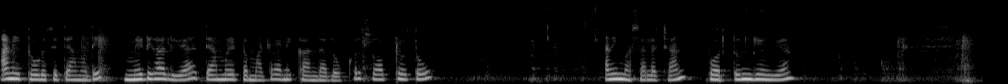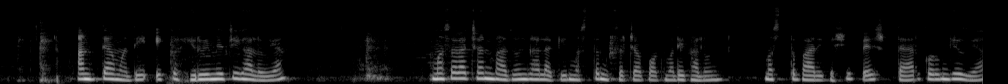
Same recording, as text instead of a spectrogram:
आणि थोडेसे त्यामध्ये मीठ घालूया. त्यामुळे टमाटर आणि कांदा लवकर सॉफ्ट होतो. आणि मसाला छान परतून घेऊया. आणि त्यामध्ये एक हिरवी मिरची घालूया. मसाला छान भाजून झाला की मस्त मिक्सरच्या पॉटमध्ये घालून मस्त बारीक अशी पेस्ट तयार करून घेऊया.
